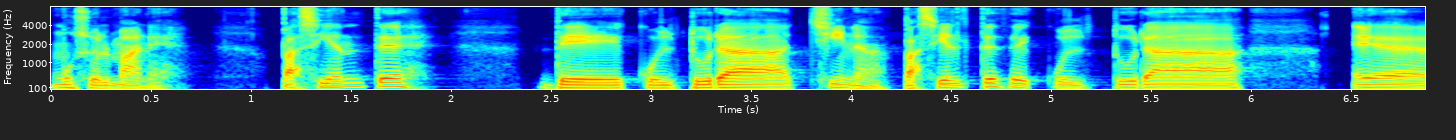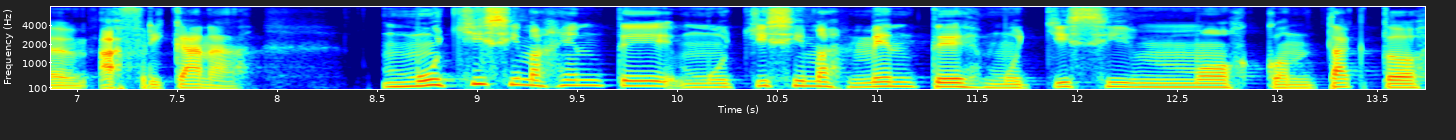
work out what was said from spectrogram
musulmanes, pacientes de cultura china, pacientes de cultura eh, africana. Muchísima gente, muchísimas mentes, muchísimos contactos.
